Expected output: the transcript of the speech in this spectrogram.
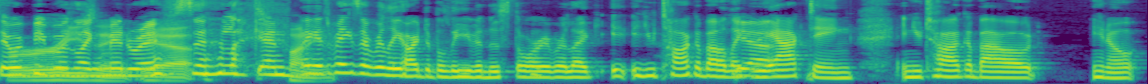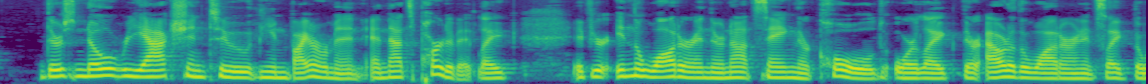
There were people with like midriffs, yeah. like and Like, it makes it really hard to believe in the story where like it, you talk about like Yeah. reacting and you talk about you know there's no reaction to the environment and that's part of it like if you're in the water and they're not saying they're cold or like they're out of the water and it's like the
